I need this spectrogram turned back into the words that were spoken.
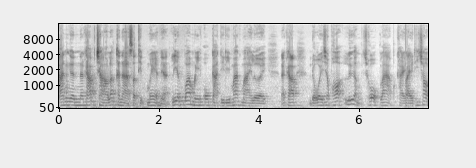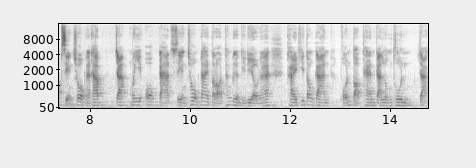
การเงินนะครับ ชาวลัคนาสถิตเมษเนี่ยเรียกว่ามีโอกาสดีๆ มากมายเลยนะครับ โดยเฉพาะเรื่องโชคลาภใครที่ชอบเสี่ยงโชคนะครับจะมีโอกาสเสี่ยงโชคได้ตลอดทั้งเดือนทีเดียวนะใครที่ต้องการผลตอบแทนการลงทุนจาก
